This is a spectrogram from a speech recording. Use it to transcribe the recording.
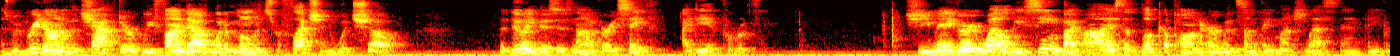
As we read on in the chapter, we find out what a moment's reflection would show. That doing this is not a very safe idea for Ruth. She may very well be seen by eyes that look upon her with something much less than favor.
